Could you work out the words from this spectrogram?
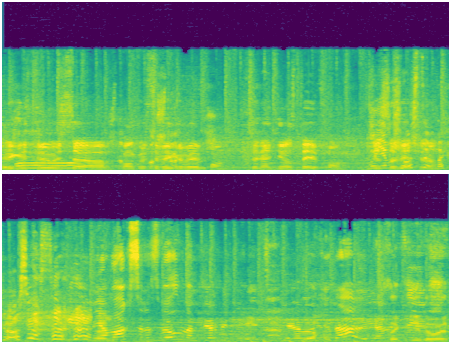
Регистрируйся в конкурсе «Выигрывай iPhone». Сегодня 11 iPhone. Часов вечера. Я Макс развел нам первый билетик. Я его кидаю, я Закидывает.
